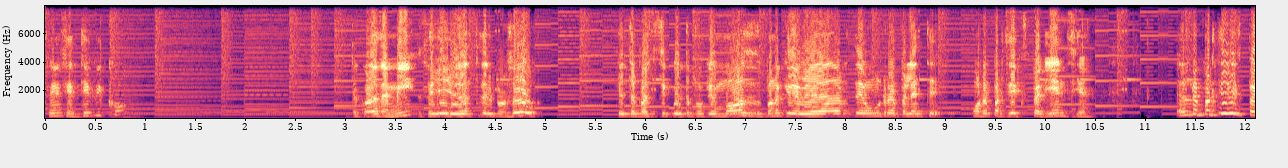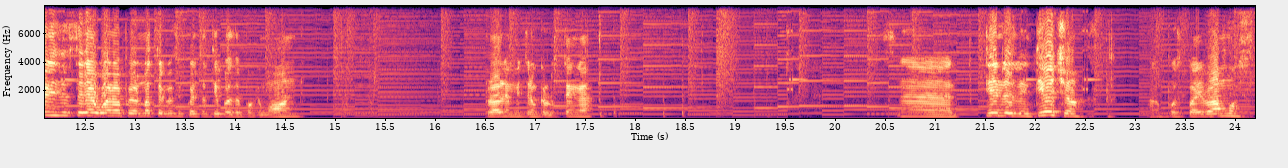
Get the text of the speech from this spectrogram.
Soy un científico. ¿Te acuerdas de mí? Soy ayudante del profesor Oak. Que te pasaste 50 Pokémon, se supone que debería darte un repelente, un repartir experiencia. El repartir experiencia sería bueno, pero no tengo 50 tipos de Pokémon. Probablemente nunca los tenga. Uh, tienes 28. Ah, pues por ahí vamos.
